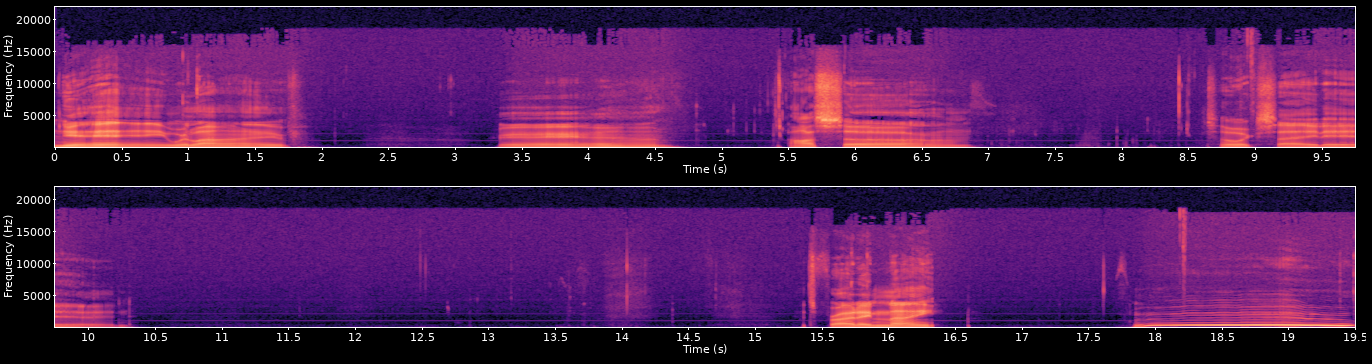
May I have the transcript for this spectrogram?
Yay, we're live. Yeah. Awesome. So excited. It's Friday night. The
